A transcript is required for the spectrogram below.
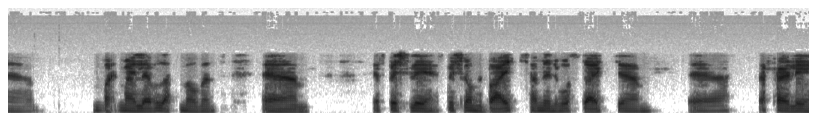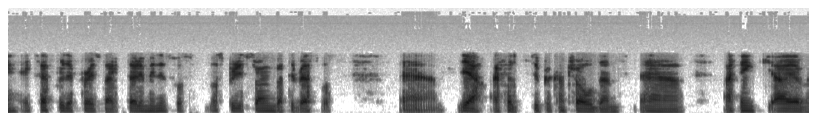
uh, my, my, level at the moment. Um, especially especially on the bike. I mean, it was like um, uh, a fairly, except for the first like 30 minutes was was pretty strong, but the rest was, uh, yeah, I felt super controlled and uh, I think I have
